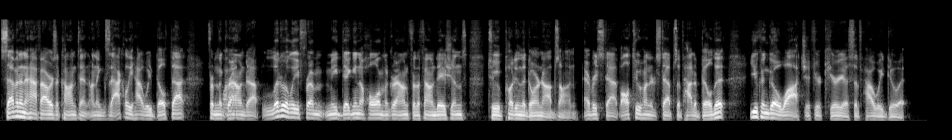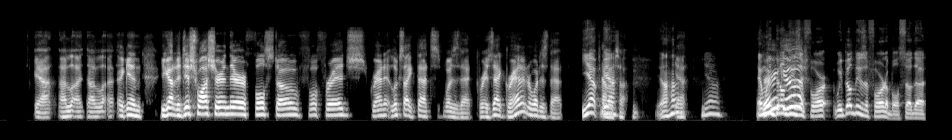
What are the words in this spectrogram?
seven and a half hours of content on exactly how we built that from the Wow. ground up. Literally from me digging a hole in the ground for the foundations to putting the doorknobs on. Every step, all 200 steps of how to build it. You can go watch if you're curious of how we do it. Yeah. I, I again, you got a dishwasher in there, full stove, full fridge, granite. Looks like that's what is that? Is that granite or what is that? Yep. Yeah. Uh-huh. Yeah. Yeah. And we build good. these afford we build these affordable. So the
